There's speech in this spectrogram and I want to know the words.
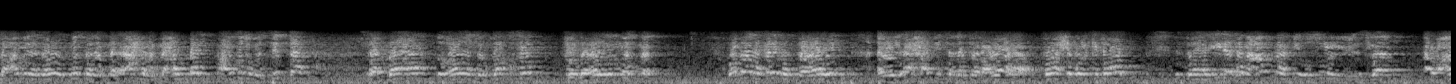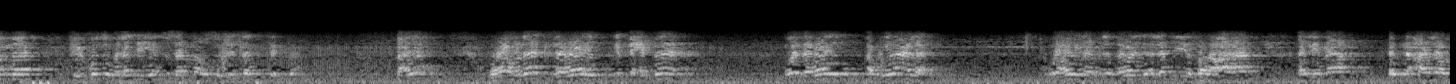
فعمل زوائد مثلا ابن أحمد بن حنبل على الكتب الستة سماها غاية المقصد في زوائد المسند. ومعنى كلمة زوائد أي الأحاديث التي رواها صاحب الكتاب زائدة عامة في أصول الإسلام أو عامة في الكتب التي هي تسمى أصول الإسلام الستة معايا؟ وهناك زوائد ابن حبان وزوائد أبو يعلى وأيضا من الزوائد التي صنعها الإمام ابن حجر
